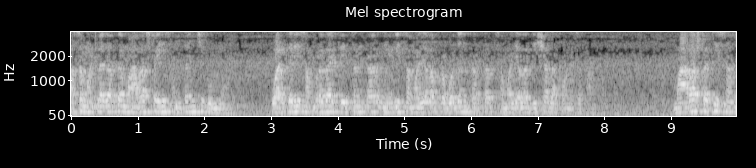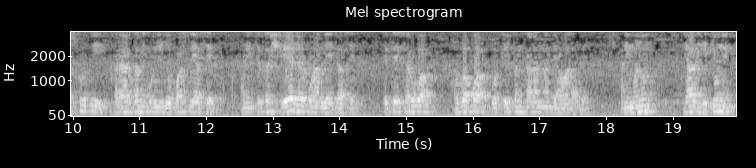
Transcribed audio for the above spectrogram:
असं म्हटलं जातं महाराष्ट्र ही संतांची भूमी आहे. वारकरी संप्रदाय कीर्तनकार नेहमी समाजाला प्रबोधन करतात समाजाला दिशा दाखवण्याचं काम करतात. महाराष्ट्राची संस्कृती खऱ्या अर्थाने कोणी जोपासली असेल आणि त्याचं श्रेय जर कोणाला द्यायचं असेल तर ते सर्व हबप व कीर्तनकारांना द्यावा लागेल. आणि म्हणून ह्या हेतूने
